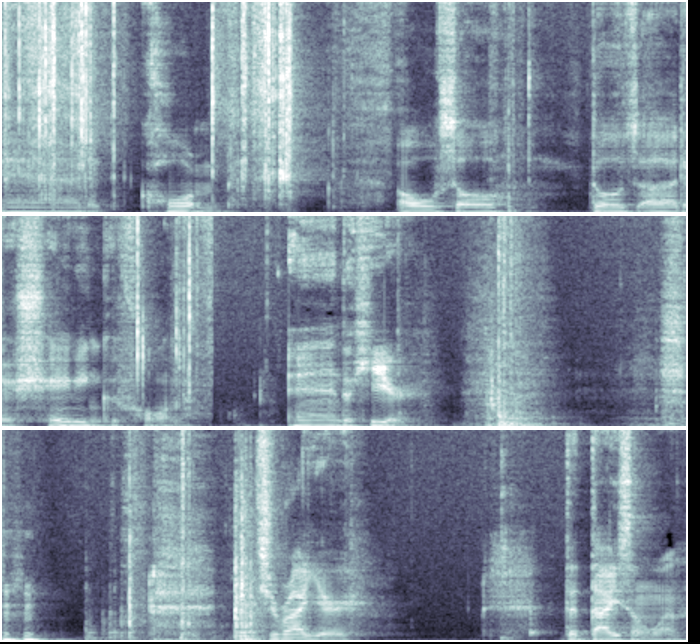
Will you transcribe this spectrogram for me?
and comb. Also, those are the shaving foam. And here, it's dryer, the Dyson one.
